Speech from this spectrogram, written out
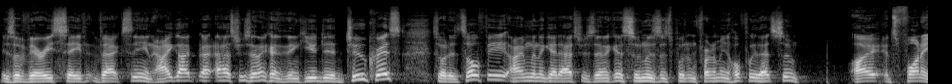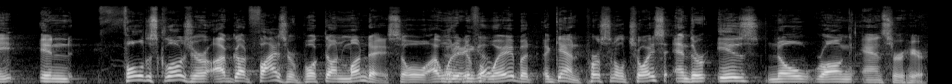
is a very safe vaccine. I got AstraZeneca. I think you did too, Chris. So did Sophie. I'm going to get AstraZeneca as soon as it's put in front of me. Hopefully that's soon. I. It's funny in Full disclosure, I've got Pfizer booked on Monday, so I went a different way, but again, personal choice, and there is no wrong answer here.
